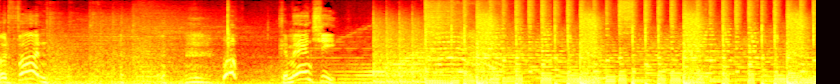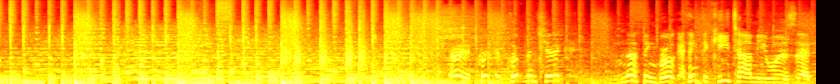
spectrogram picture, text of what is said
But fun. Comanche. All right, a quick equipment check. Nothing broke. I think the key, Tommy, was that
